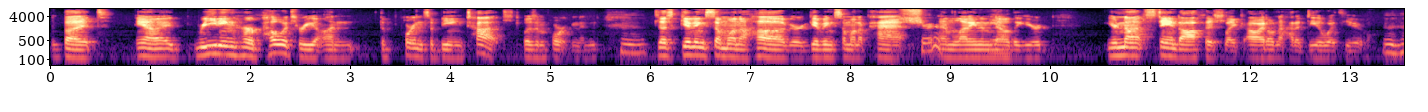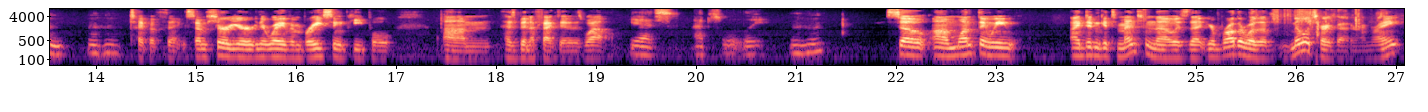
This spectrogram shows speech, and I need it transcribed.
but you know, it- reading her poetry on the importance of being touched was important, and mm. just giving someone a hug or giving someone a pat Sure. and letting them Yeah. know that you're you're not standoffish, like oh I don't know how to deal with you hmm hmm type of thing. So I'm sure your your way of embracing people um, has been affected as well. Yes, absolutely. hmm So um, one thing we I didn't get to mention though is that your brother was a military veteran, right?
